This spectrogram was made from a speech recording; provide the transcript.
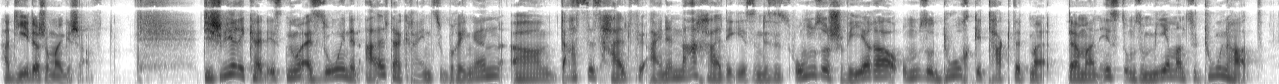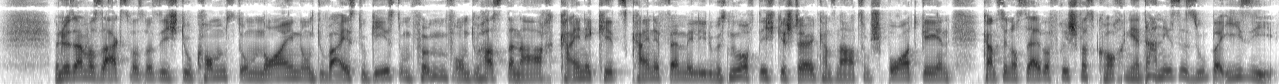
Hat jeder schon mal geschafft. Die Schwierigkeit ist nur, es so in den Alltag reinzubringen, äh, dass es halt für einen nachhaltig ist. Und es ist umso schwerer, umso durchgetakteter man ist, umso mehr man zu tun hat. Wenn du jetzt einfach sagst, was weiß ich, du kommst um neun und du weißt, du gehst um fünf und du hast danach keine Kids, keine Family, du bist nur auf dich gestellt, kannst nachher zum Sport gehen, kannst dir noch selber frisch was kochen, ja, dann ist es super easy.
